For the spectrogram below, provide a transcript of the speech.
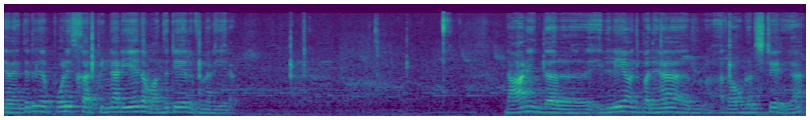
எனக்கு தெரிஞ்ச போலீஸ் கார் பின்னாடியே தான் வந்துட்டே இருக்குன்னு நினைக்கிறேன். நானும் இந்த இதுலேயே வந்து பார்த்தீங்கன்னா ரவுண்ட் அடிச்சுட்டே இருக்கேன்.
